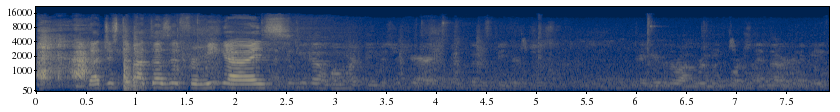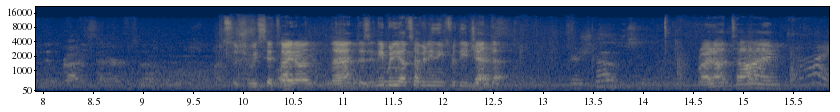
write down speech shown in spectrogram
that just about does it for me, I guys. think we got one more thing, Mr. I'm gonna speak, or just, I gave her the wrong room unfortunately, I thought we were gonna be in the Braude Center, so. So should we sit tight on that? Does anybody else have anything for the agenda? Here. Right on time. Hi.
